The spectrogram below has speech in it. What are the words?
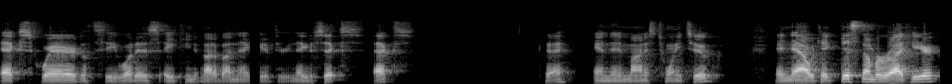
x squared. Let's see, what is 18 divided by negative 3? Negative 6x. Okay, and then minus 22. And now we take this number right here,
